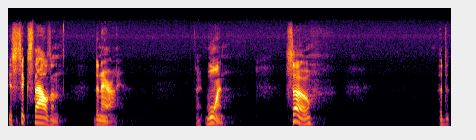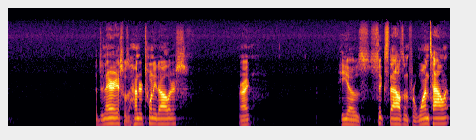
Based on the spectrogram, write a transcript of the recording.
is 6,000 denarii. Right, one. So, a, a denarius was $120, right? He owes 6000 for one talent.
